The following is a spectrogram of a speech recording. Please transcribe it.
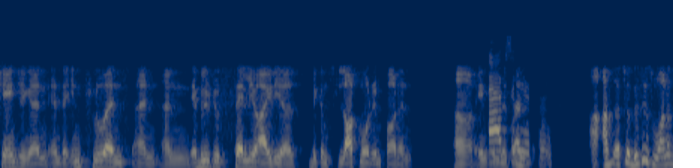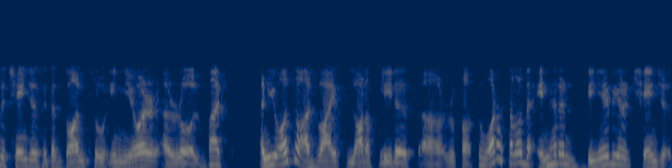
changing and and the influence and and ability to sell your ideas becomes a lot more important uh, in, in Absolutely. this. And, uh, so this is one of the changes it has gone through in your uh, role, but and you also advise a lot of leaders, uh, Rupa. So what are some of the inherent behavior changes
